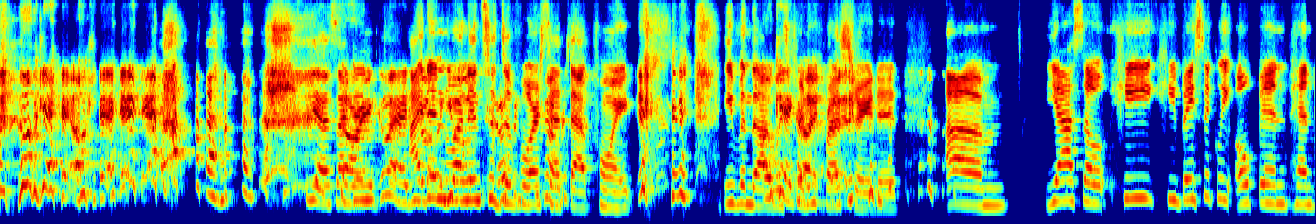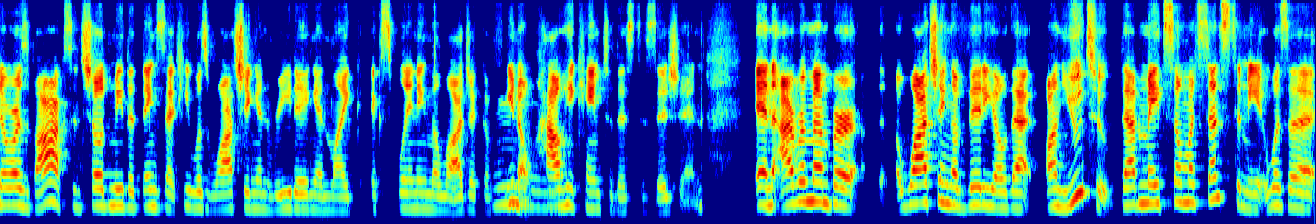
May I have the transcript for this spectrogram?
okay, okay. yes, Sorry, I didn't, go ahead. You, I didn't run into divorce at that point, even though I okay, was pretty ahead, frustrated. um, yeah, so he he basically opened Pandora's box and showed me the things that he was watching and reading and like explaining the logic of, mm. you know, how he mm. came to this decision. And I remember uh, watching a video that on YouTube that made so much sense to me. It was an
